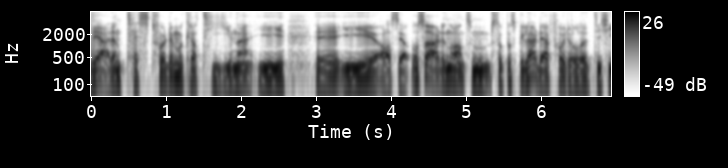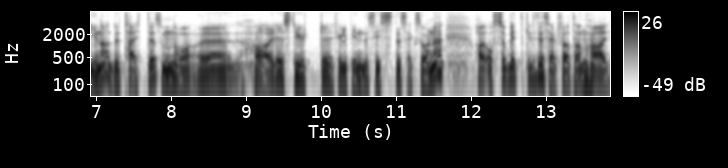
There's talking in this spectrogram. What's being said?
det er en test for demokratiene i Eh, i Asia. Og så er det noe annet som står på spill her, det er forholdet til Kina. Duterte, som nå eh, har styrt eh, Filippinene de siste seks årene, har også blitt kritisert for at han har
